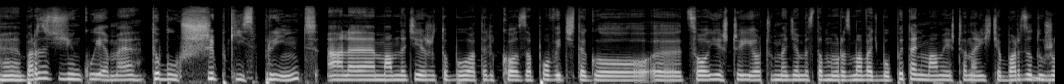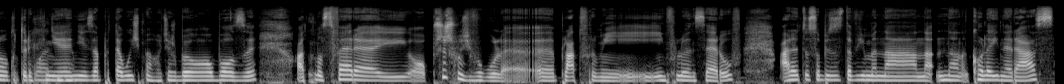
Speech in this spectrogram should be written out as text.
e, bardzo Ci dziękujemy. To był szybki sprint, ale mam nadzieję, że to była tylko zapowiedź tego, e, co jeszcze i o czym będziemy z Tobą rozmawiać, bo pytań mamy jeszcze na liście bardzo dużo, o których Dokładnie. nie, nie zapytałyśmy, chociażby o obozy, atmosferę i o przyszłość w ogóle e, platform i, i influencerów, ale to sobie zostawimy na, na, na kolejny raz.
